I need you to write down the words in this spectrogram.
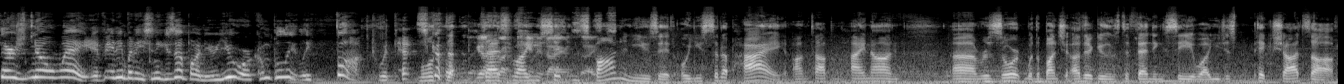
There's no way. If anybody sneaks up on you, you are completely fucked with that well, scope. th- that's why you sit and spawn and use it, or you sit up high on top of Hainan uh, Resort with a bunch of other goons defending C while you just pick shots off.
